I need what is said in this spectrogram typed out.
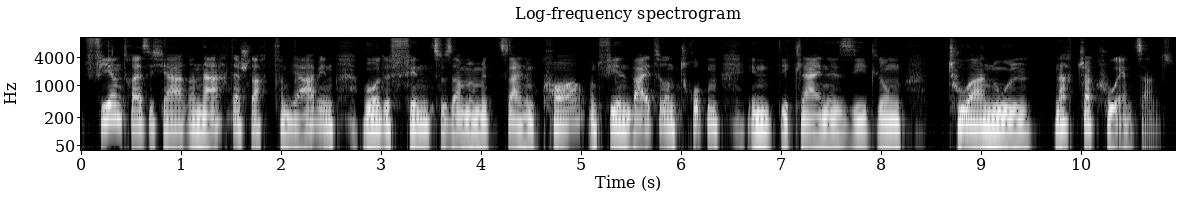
34 Jahre nach der Schlacht von Yavin wurde Finn zusammen mit seinem Korps und vielen weiteren Truppen in die kleine Siedlung Tuanul nach Jakku entsandt.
